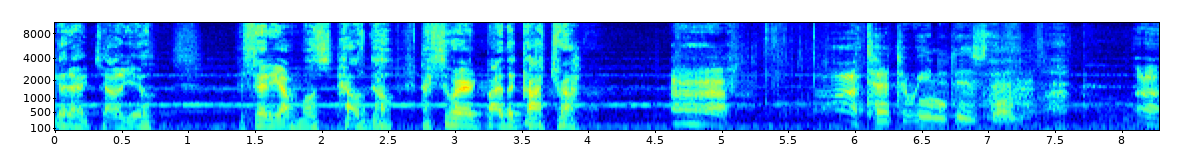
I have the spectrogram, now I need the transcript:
good, I tell you. The city of Mos Pelgo. I swear it by the Gatra. Uh, uh, Tatooine it is, then. Uh,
